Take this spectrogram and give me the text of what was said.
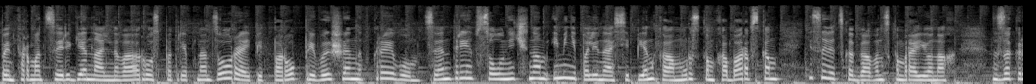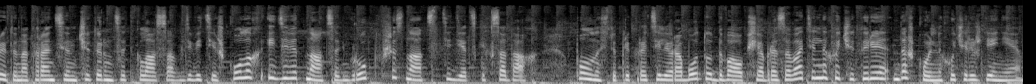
По информации регионального Роспотребнадзора, эпидпорог превышен в Краевом центре, в Солнечном, имени Полина Осипенко, Амурском, Хабаровском и Советско-Гаванском районах. Закрыты на карантин 14 классов в 9 школах и 19 групп в 16 детских садах. Полностью прекратили работу два общеобразовательных и четыре дошкольных учреждения.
